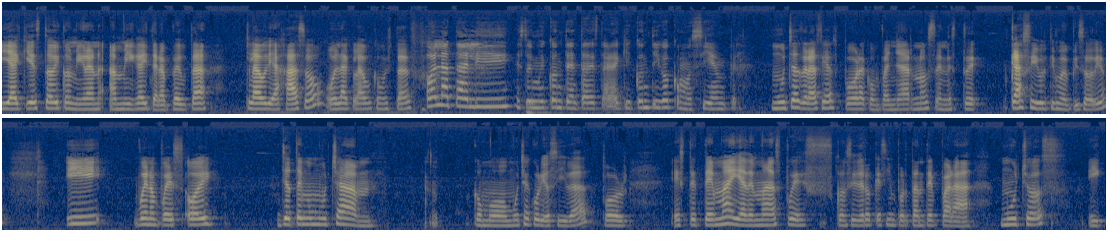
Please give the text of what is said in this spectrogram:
Y aquí estoy con mi gran amiga y terapeuta Claudia Jasso. Hola Clau, ¿cómo estás? Hola Tali, estoy muy contenta de estar aquí contigo como siempre. Muchas gracias por acompañarnos en este casi último episodio. Y bueno, pues hoy yo tengo mucha como mucha curiosidad por este tema y además pues considero que es importante para muchos y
